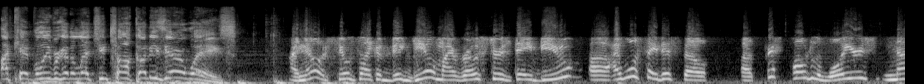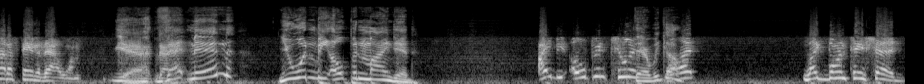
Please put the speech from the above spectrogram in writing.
I can't believe we're going to let you talk on these airwaves. I know it feels like a big deal. My roasters debut. Uh, I will say this though, uh, Chris Paul to the Warriors. Not a fan of that one. Yeah, That man. You wouldn't be open minded. I'd be open to it. There we go. But like Bonta said,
